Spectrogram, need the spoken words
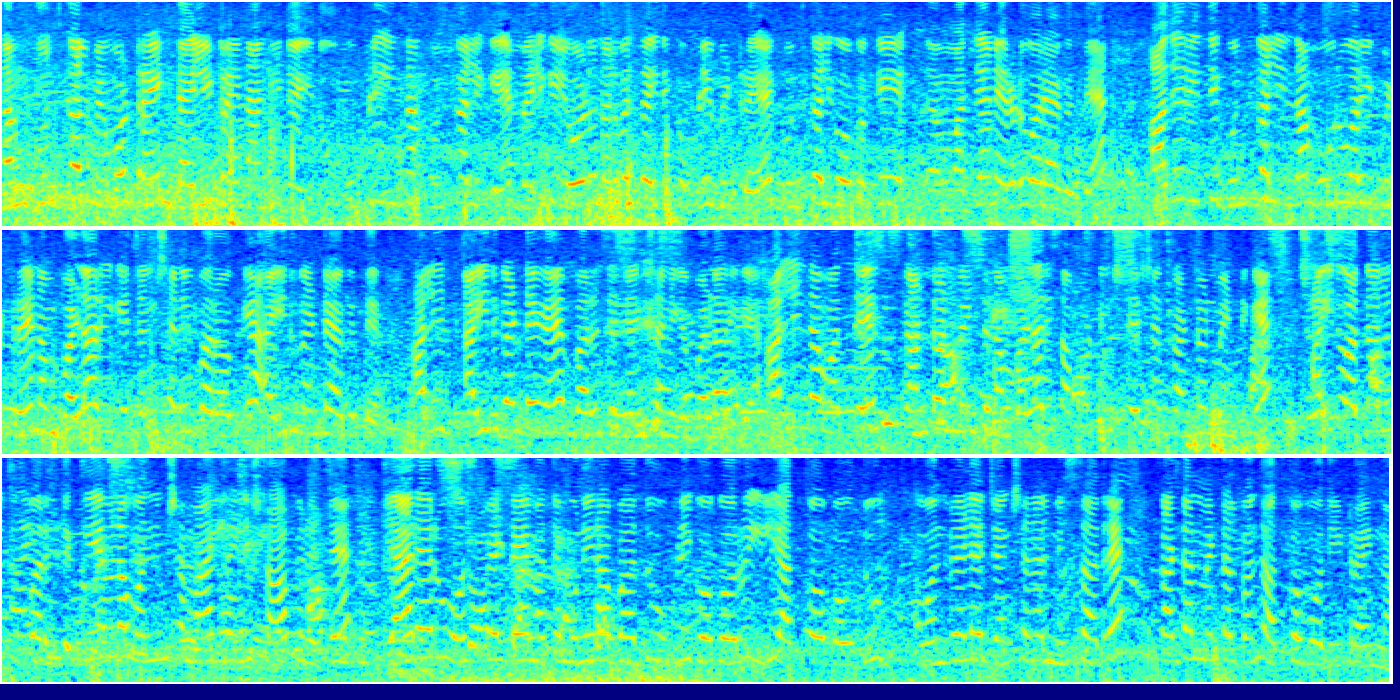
ನಮ್ಮ Guntakal MEMU train daily train ಆಗಿದೆ ಇದು ಹುಬ್ಳಿಯಿಂದ ಗುಂತ್ಕಲ್ಲಿಗೆ ಬೆಳಿಗ್ಗೆ ಏಳು ನಲವತ್ತೈದಕ್ಕೆ ಹುಬ್ಳಿ ಬಿಟ್ಟರೆ ಗುಂತ್ಕಲ್ಲಿಗೆ ಹೋಗೋಕ್ಕೆ ಆ, ಮಧ್ಯಾಹ್ನ ಎರಡೂವರೆ ಆಗುತ್ತೆ. ಅದೇ ರೀತಿ ಗುಂತ್ಕಲ್ಲಿಂದ ಮೂರುವರೆಗೆ ಬಿಟ್ಟರೆ ನಮ್ಮ ಬಳ್ಳಾರಿಗೆ ಜಂಕ್ಷನಿಗೆ ಬರೋಕ್ಕೆ ಐದು ಗಂಟೆ ಆಗುತ್ತೆ. ಅಲ್ಲಿ ಐದು ಗಂಟೆಗೆ ಬರುತ್ತೆ ಜಂಕ್ಷನಿಗೆ, ಬಳ್ಳಾರಿಗೆ. ಅಲ್ಲಿಂದ ಮತ್ತೆ ಕಂಟೋನ್ಮೆಂಟ್ ನಮ್ಮ ಬಳ್ಳಾರಿ ಸಪೋರ್ಟಿಂಗ್ ಸ್ಟೇಷನ್ ಕಂಟೋನ್ಮೆಂಟ್ಗೆ ಐದು ಹದಿನಾಲ್ಕು ಬರುತ್ತೆ. ಕೇವಲ ಒಂದು ನಿಮಿಷ ಮಾತ್ರ ಇಲ್ಲಿ ಸ್ಟಾಪ್ ಇರುತ್ತೆ. ಯಾರ್ಯಾರು ಹೊಸಪೇಟೆ ಮತ್ತು ಮುನಿರಾಬಾದ್, ಹುಬ್ಳಿಗೆ ಹೋಗೋರು ಇಲ್ಲಿ ಹತ್ಕೋಬಹುದು. ಒಂದು ವೇಳೆ ಜಂಕ್ಷನಲ್ಲಿ ಮಿಸ್ ಆದರೆ ಕಂಟೋನ್ಮೆಂಟಲ್ಲಿ ಬಂದು ಹತ್ಕೋಬೋದು ಈ ಟ್ರೈನ್ನ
